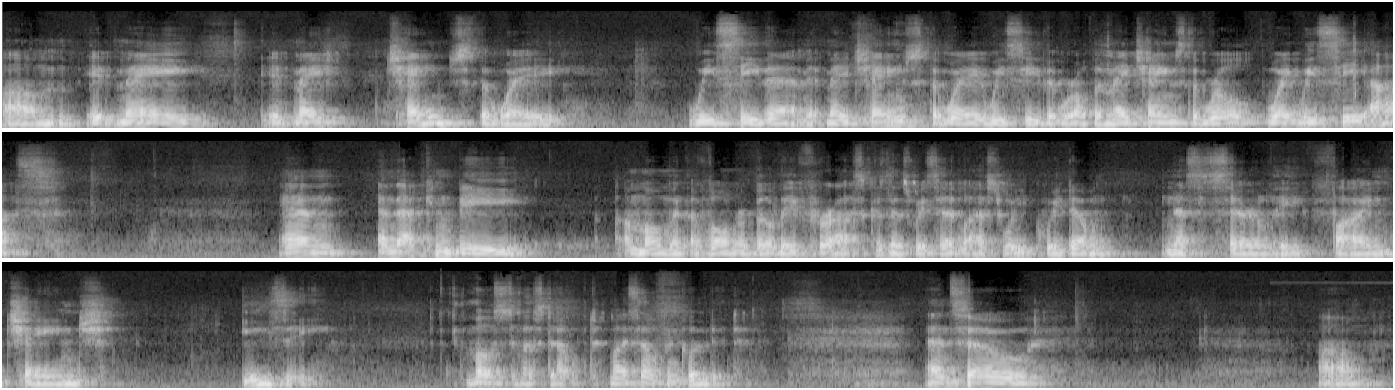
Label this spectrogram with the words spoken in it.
um, it may it may change the way we see them. It may change the way we see the world. It may change the world way we see us. And and that can be a moment of vulnerability for us because as we said last week, we don't necessarily find change easy. Most of us don't, myself included. And so um,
